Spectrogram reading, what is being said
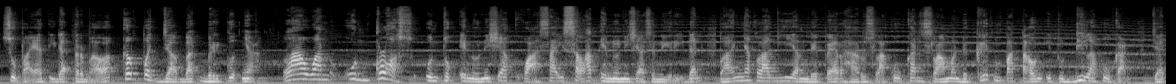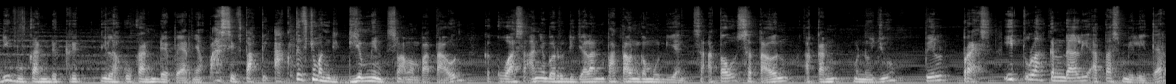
supaya tidak terbawa ke pejabat berikutnya. Lawan UNCLOS untuk Indonesia kuasai selat Indonesia sendiri dan banyak lagi yang DPR harus lakukan selama dekrit 4 tahun itu dilakukan. Jadi bukan dekrit dilakukan DPR-nya pasif tapi aktif cuma didiemin selama 4 tahun, kekuasaannya baru di jalan 4 tahun kemudian atau setahun akan menuju Pilpres. Itulah kendali atas militer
